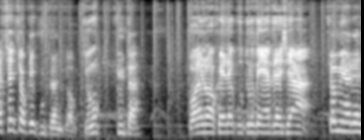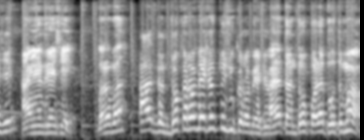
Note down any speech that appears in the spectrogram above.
આશે ચોકે કૂતરાન ચોક શું? કીતા તોય નોખે ને કૂતરું તો જ રહેશે હા. ચમ યાર છે આ જ રહેશે. બરોબર? આ ધંધો કરવા બેઠો તું શું કરવા બેઠો? અરે ધંધો પડે ધોધમાં.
